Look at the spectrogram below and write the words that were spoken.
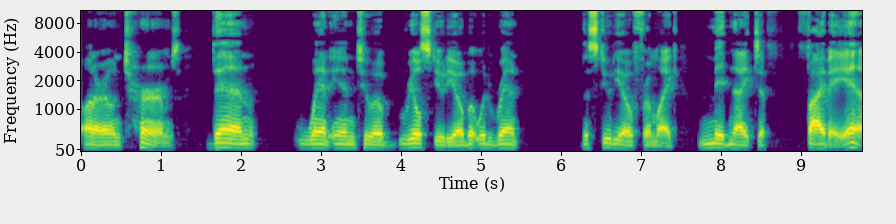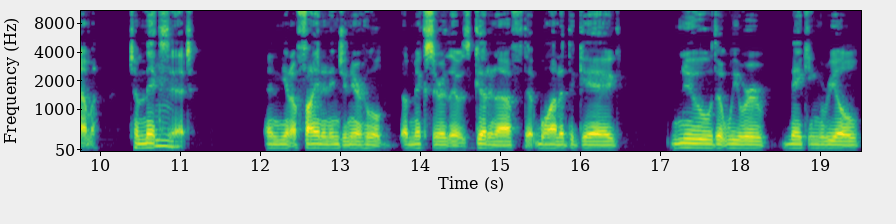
on our own terms then went into a real studio but would rent the studio from like midnight to 5 a.m to mix mm. it and you know find an engineer who will, a mixer that was good enough that wanted the gig knew that we were making real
